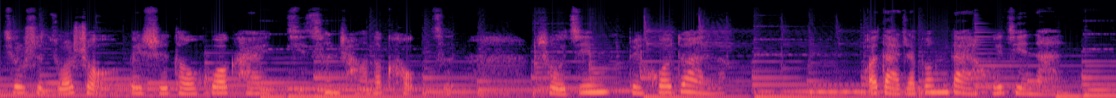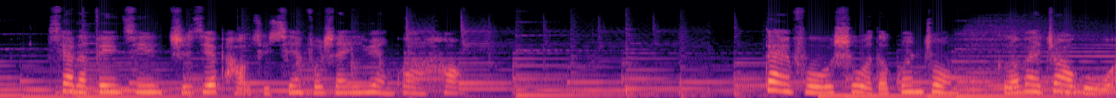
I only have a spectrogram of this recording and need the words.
就是左手被石头豁开几寸长的口子，手筋被豁断了。我打着绷带回济南，下了飞机直接跑去千佛山医院挂号。大夫是我的观众，格外照顾我。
